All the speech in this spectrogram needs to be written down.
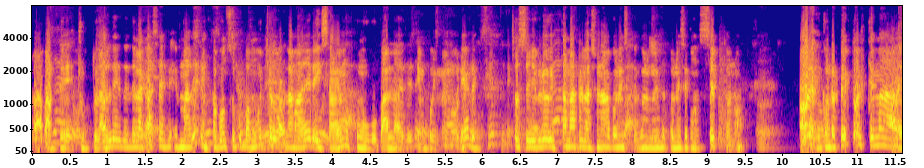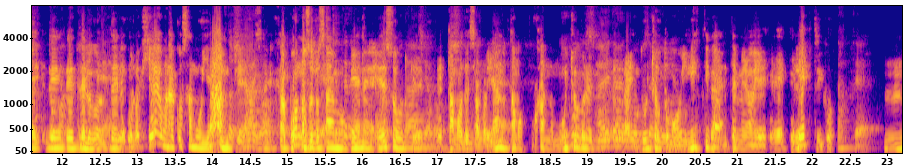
la, parte estructural de, de, la casa es, madera. En Japón se ocupa mucho la, madera y sabemos cómo ocuparla desde tiempos inmemoriales. Entonces, yo creo que está más relacionado con ese, con, con ese concepto, ¿no? Ahora, con respecto al tema de, de, la ecología, es una cosa muy amplia. En Japón nosotros sabemos bien eso porque estamos desarrollando, estamos pujando mucho por el, la industria automovilística en términos e, e, eléctricos. Mm.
